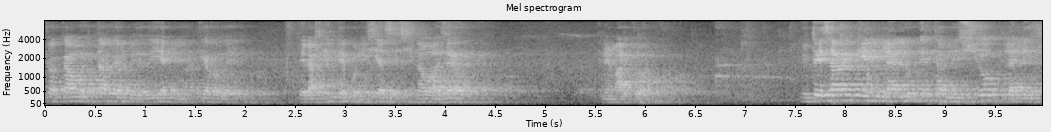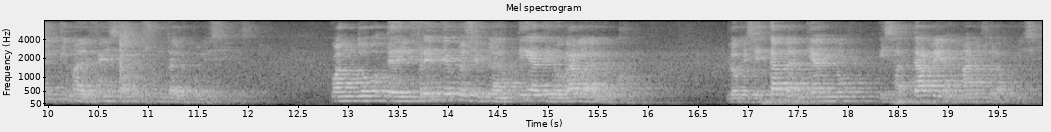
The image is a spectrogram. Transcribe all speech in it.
yo acabo de estar al mediodía en el entierro de, del agente de policía asesinado ayer, en el Marcón. Y ustedes saben que la ley estableció la legítima defensa presunta de los policías. Cuando desde el Frente se plantea derogar la ley, lo que se está planteando es atarle las manos a la policía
